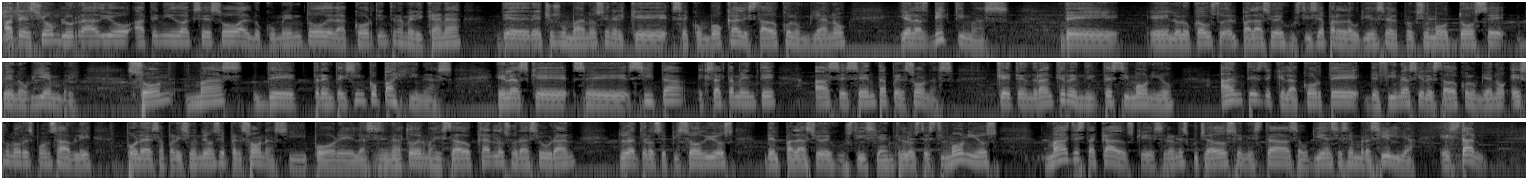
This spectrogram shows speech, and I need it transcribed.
Atención, Blue Radio ha tenido acceso al documento de la Corte Interamericana de Derechos Humanos en el que se convoca al Estado colombiano y a las víctimas del holocausto del Palacio de Justicia para la audiencia del próximo 12 de noviembre. Son más de 35 páginas en las que se cita exactamente a 60 personas que tendrán que rendir testimonio antes de que la Corte defina si el Estado colombiano es o no responsable por la desaparición de 11 personas y por el asesinato del magistrado Carlos Horacio Urán durante los episodios del Palacio de Justicia. Entre los testimonios más destacados que serán escuchados en estas audiencias en Brasilia están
